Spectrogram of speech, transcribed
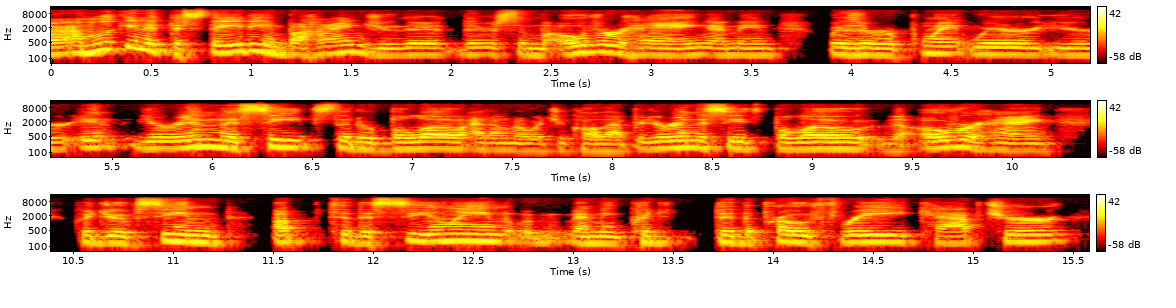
I'm looking at the stadium behind you. There, there's some overhang. I mean, was there a point where you're in you're in the seats that are below? I don't know what you call that, but you're in the seats below the overhang. Could you have seen up to the ceiling? I mean, could did the Pro 3 capture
